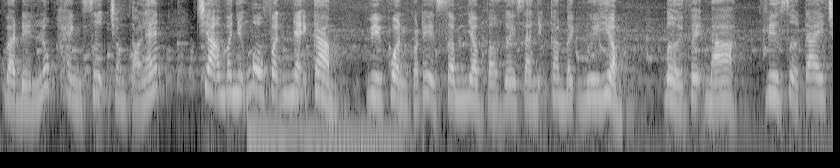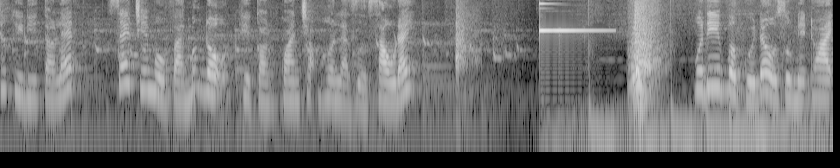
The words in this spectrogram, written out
Và đến lúc hành sự trong toilet, chạm vào những bộ phận nhạy cảm, vi khuẩn có thể xâm nhập và gây ra những căn bệnh nguy hiểm. Bởi vậy mà, việc rửa tay trước khi đi toilet xét trên một vài mức độ thì còn quan trọng hơn là rửa sau đấy. Vừa đi vừa cúi đầu dùng điện thoại,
